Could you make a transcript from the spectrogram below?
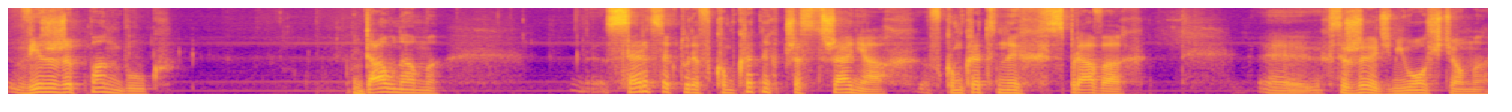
Wierzę, że Pan Bóg dał nam serce, które w konkretnych przestrzeniach, w konkretnych sprawach yy, chce żyć miłością.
